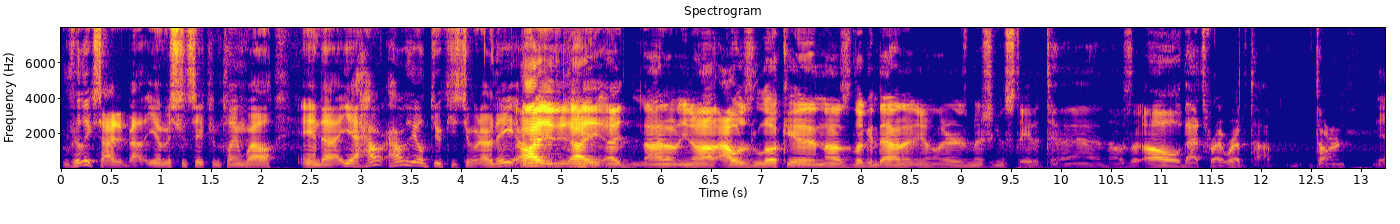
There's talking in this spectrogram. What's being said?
really excited about it. You know, Michigan State's been playing well, and uh, yeah, how how are the old Dukies doing? Are they? Are I, they I, I, I don't, you know, I, I was looking, I was looking down at, you know, there's Michigan State at 10. I was like, oh, that's right, we're at the top. Darn. yeah.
